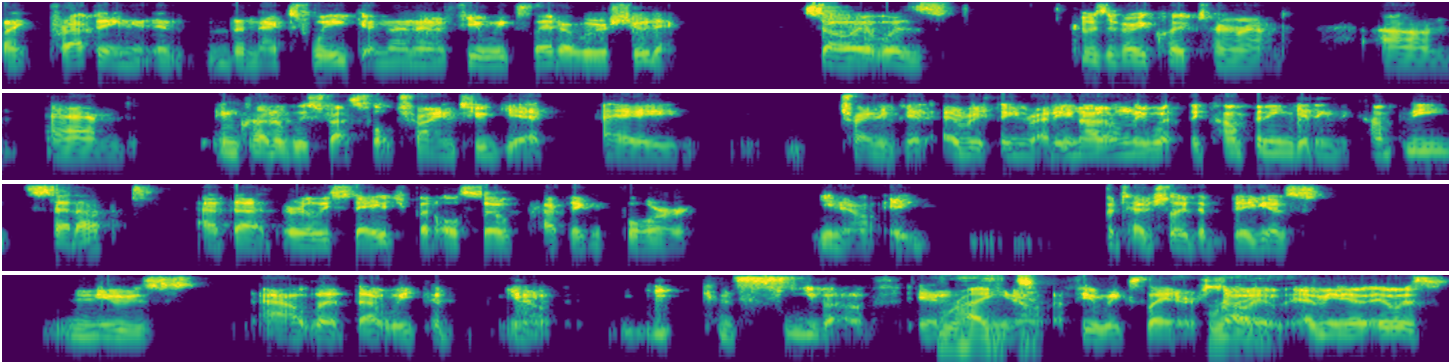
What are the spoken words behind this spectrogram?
like prepping in the next week, and then in a few weeks later we were shooting. So it was it was a very quick turnaround, um, and incredibly stressful trying to get a trying to get everything ready, not only with the company and getting the company set up, at that early stage, but also prepping for, you know, a potentially the biggest news outlet that we could, you know, conceive of in, right. you know, a few weeks later. So, right. it, I mean, it, it, was,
